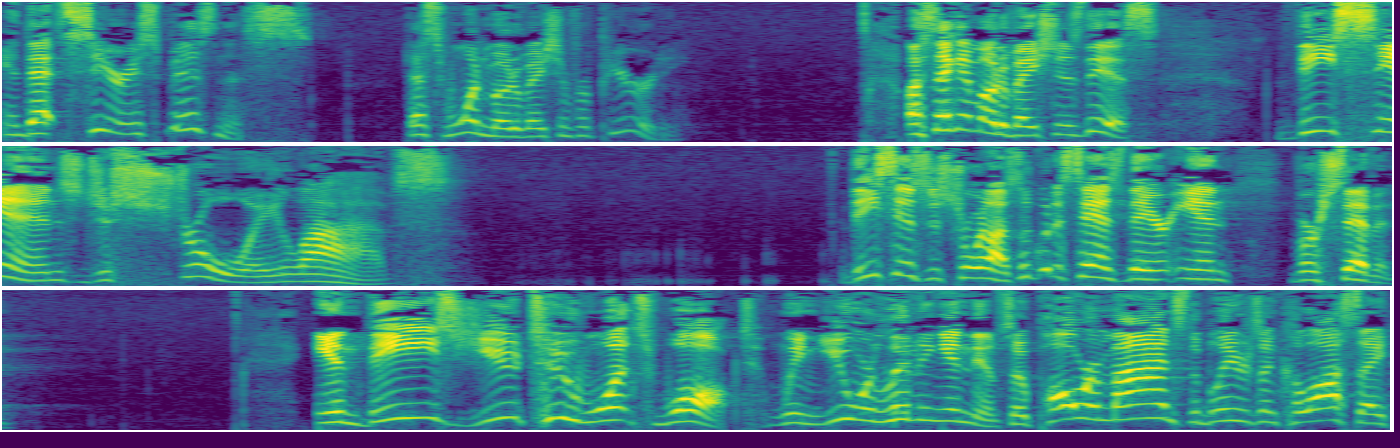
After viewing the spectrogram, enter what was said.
And that's serious business. That's one motivation for purity. A second motivation is this these sins destroy lives. These sins destroy lives. Look what it says there in verse 7. In these you too once walked when you were living in them. So Paul reminds the believers in Colossae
